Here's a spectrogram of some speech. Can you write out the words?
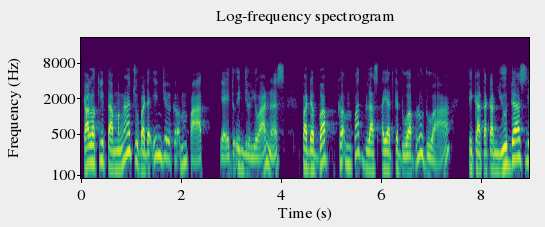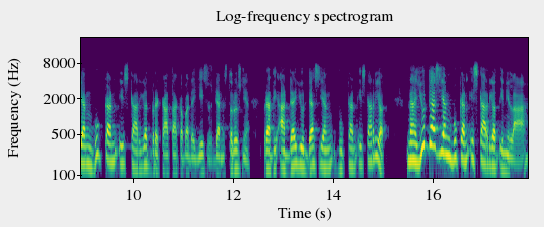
Kalau kita mengacu pada Injil keempat, yaitu Injil Yohanes, pada bab ke-14 ayat ke-22, dikatakan Yudas yang bukan Iskariot berkata kepada Yesus dan seterusnya. Berarti ada Yudas yang bukan Iskariot. Nah, Yudas yang bukan Iskariot inilah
